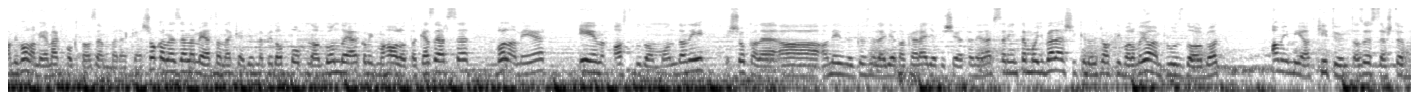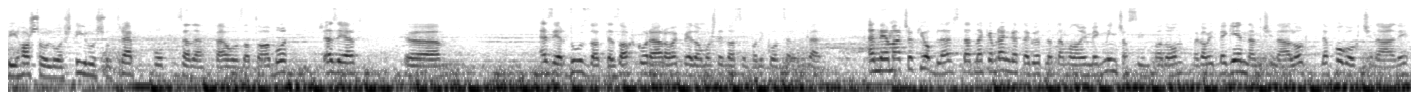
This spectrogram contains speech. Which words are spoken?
ami valamiért megfogta az embereket. Sokan ezzel nem értenek egyet, mert például popnak gondolják, amik már hallottak ezerszer, valamiért én azt tudom mondani, és sokan a, a, a nézők közül egyet, akár egyet is értenének szerintem, hogy bele sikerült rakni valami olyan plusz dolgot, ami miatt kitűnt az összes többi hasonló stílusú trap pop zene felhozatalból, és ezért ezért duzzadt ez akkorára, hogy például most egy nagy színpadi koncertünk lett. Ennél már csak jobb lesz, tehát nekem rengeteg ötletem van, ami még nincs a színpadon, meg amit még én nem csinálok, de fogok csinálni.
